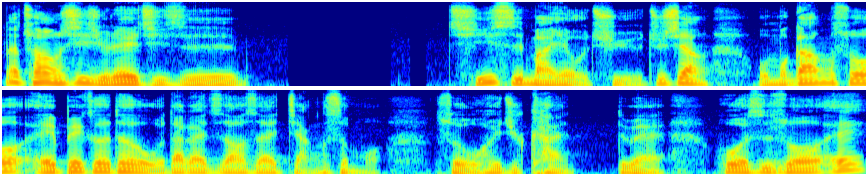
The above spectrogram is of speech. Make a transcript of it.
那传统戏曲类其实。其实蛮有趣的，就像我们刚刚说，诶，贝克特，我大概知道是在讲什么，所以我会去看，对不对？或者是说，诶，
